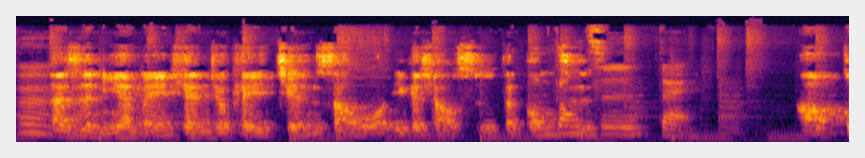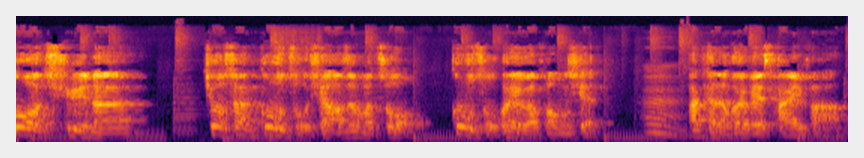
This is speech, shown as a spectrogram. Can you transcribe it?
嗯，但是你也每天就可以减少我一个小时的工资，工资对。好，过去呢，就算雇主想要这么做，雇主会有个风险，嗯，他可能会被裁罚，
